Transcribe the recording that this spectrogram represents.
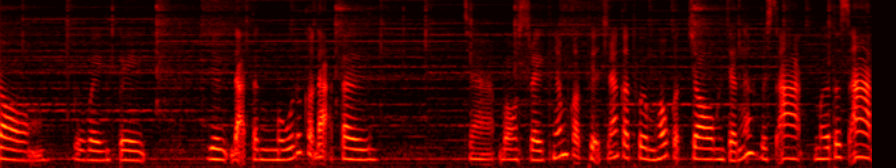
ចងវាវែងពេកយើងដាក់ទាំងមូលក៏ដាក់ទៅ ចាបងស្រីខ្ញុំគាត់ភាកច្រើនគាត់ធ្វើម្ហូបគាត់ចងអញ្ចឹងវាស្អាតមើលទៅស្អាត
